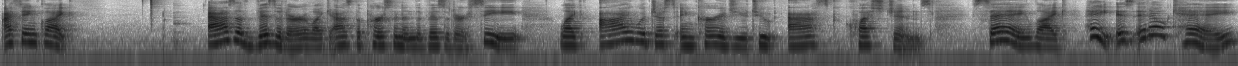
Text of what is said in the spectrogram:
I think like as a visitor, like as the person in the visitor seat, like I would just encourage you to ask questions. Say, like, hey, is it okay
